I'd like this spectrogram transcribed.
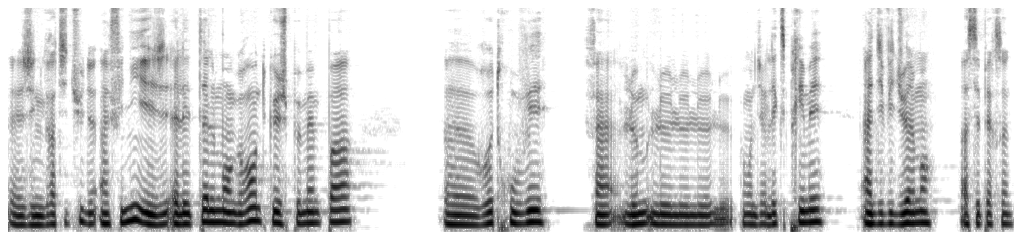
Euh, J'ai une gratitude infinie et elle est tellement grande que je peux même pas euh, retrouver, enfin le, le, le, le- comment dire, l'exprimer individuellement à ces personnes.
